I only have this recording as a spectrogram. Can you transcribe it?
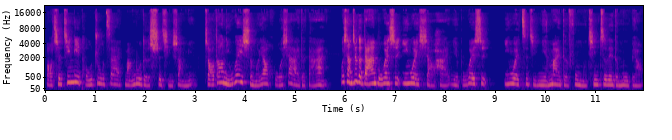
保持精力投注在忙碌的事情上面，找到你为什么要活下来的答案。我想这个答案不会是因为小孩，也不会是因为自己年迈的父母亲之类的目标，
